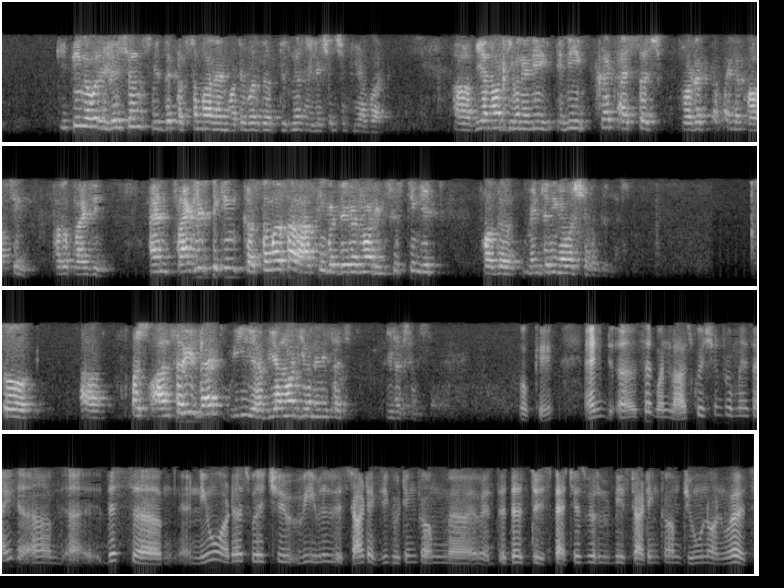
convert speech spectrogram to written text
keeping our relations with the customer and whatever the business relationship we have got, uh, we are not given any any cut as such product either costing or the pricing. And frankly speaking, customers are asking, but they are not insisting it for the maintaining our share of business. So, uh, First answer is that we, uh, we are not given any such reductions. Okay. And, uh, sir, one last question from my side. Um, uh, this uh, new orders which we will start executing from, uh, the, the dispatches will be starting from June onwards.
